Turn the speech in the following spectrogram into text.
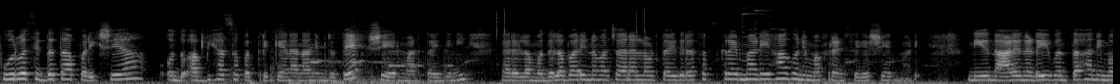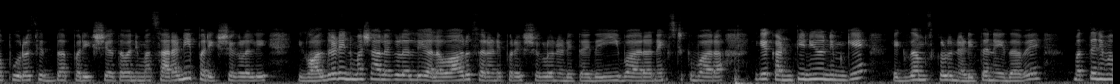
ಪೂರ್ವ ಸಿದ್ಧತಾ ಪರೀಕ್ಷೆಯ ಒಂದು ಅಭ್ಯಾಸ ಪತ್ರಿಕೆಯನ್ನು ನಾನು ನಿಮ್ಮ ಜೊತೆ ಶೇರ್ ಮಾಡ್ತಾ ಇದ್ದೀನಿ. ಯಾರೆಲ್ಲ ಮೊದಲ ಬಾರಿ ನಮ್ಮ ಚಾನಲ್ ನೋಡ್ತಾ ಇದ್ದೀರಾ ಸಬ್ಸ್ಕ್ರೈಬ್ ಮಾಡಿ ಹಾಗೂ ನಿಮ್ಮ ಫ್ರೆಂಡ್ಸಿಗೆ ಶೇರ್ ಮಾಡಿ. ನೀವು ನಾಳೆ ನಡೆಯುವಂತಹ ನಿಮ್ಮ ಪೂರ್ವಸಿದ್ಧ ಪರೀಕ್ಷೆ ಅಥವಾ ನಿಮ್ಮ ಸರಣಿ ಪರೀಕ್ಷೆಗಳಲ್ಲಿ, ಈಗ ಆಲ್ರೆಡಿ ನಿಮ್ಮ ಶಾಲೆಗಳಲ್ಲಿ ಹಲವಾರು ಸರಣಿ ಪರೀಕ್ಷೆಗಳು ನಡೀತಾ ಇದೆ. ಈ ವಾರ ನೆಕ್ಸ್ಟ್ ವಾರ ಹೀಗೆ ಕಂಟಿನ್ಯೂ ನಿಮಗೆ ಎಕ್ಸಾಮ್ಸ್ಗಳು ನಡೀತಾನೆ ಇದ್ದಾವೆ. ಮತ್ತು ನಿಮ್ಮ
